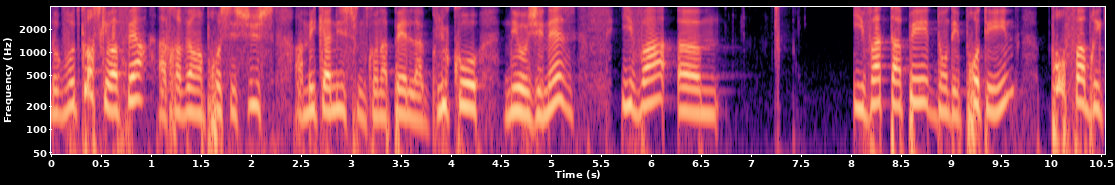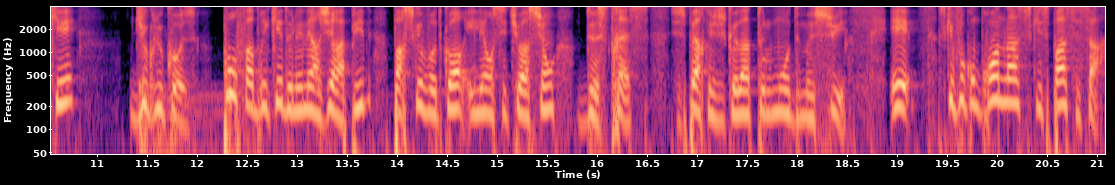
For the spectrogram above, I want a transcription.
Donc, votre corps, ce qu'il va faire, à travers un processus, un mécanisme qu'on appelle la gluconéogénèse, il va euh, il va taper dans des protéines pour fabriquer du glucose, pour fabriquer de l'énergie rapide parce que votre corps il est en situation de stress. J'espère que jusque là tout le monde me suit. Et ce qu'il faut comprendre là, ce qui se passe c'est ça,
